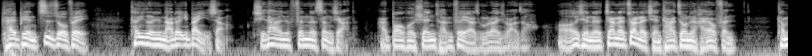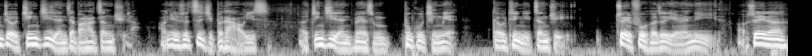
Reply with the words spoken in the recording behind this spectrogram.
拍片制作费，他一个人就拿到一半以上，其他人分了剩下的，还包括宣传费啊什么乱七八糟哦。而且呢，将来赚了钱，他中间还要分。他们就有经纪人在帮他争取了啊，因为说自己不太好意思，呃，经纪人没有什么不顾情面，都替你争取最符合这个演员利益的啊，所以呢，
